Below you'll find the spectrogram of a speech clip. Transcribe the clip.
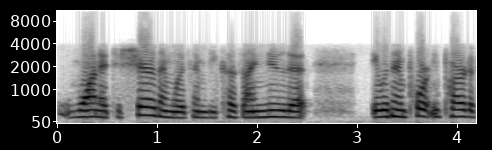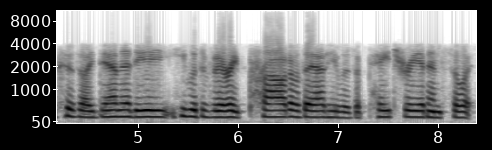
wanted to share them with him because I knew that it was an important part of his identity. He was very proud of that. He was a patriot, and so it,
